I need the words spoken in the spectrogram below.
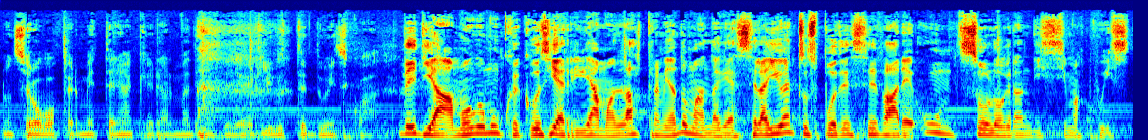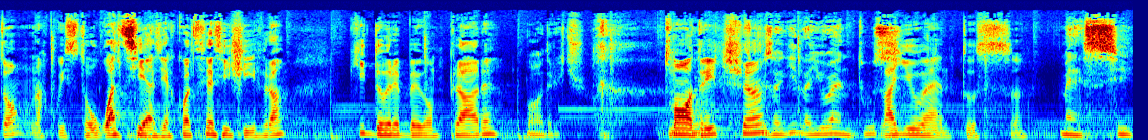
non se lo può permettere neanche il Real Madrid di averli tutti e due in squadra. Vediamo, comunque così arriviamo all'altra mia domanda che è se la Juventus potesse fare un solo grandissimo acquisto, un acquisto qualsiasi a qualsiasi cifra, chi dovrebbe comprare? Modric. Chi- Modric? Scusa, chi la Juventus? La Juventus. Messi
